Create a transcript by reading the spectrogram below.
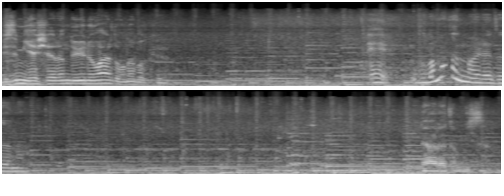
Bizim Yaşar'ın düğünü var da ona bakıyorum. E, bulamadın mı aradığını? Ne aradım bilsem.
